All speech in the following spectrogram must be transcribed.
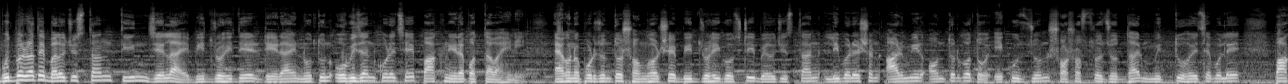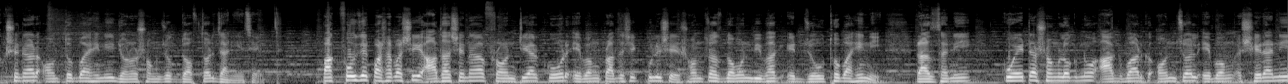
বুধবার রাতে বালুচিস্তান তিন জেলায় বিদ্রোহীদের ডেরায় নতুন অভিযান করেছে পাক নিরাপত্তা বাহিনী। এখনও পর্যন্ত সংঘর্ষে বিদ্রোহী গোষ্ঠী বেলুচিস্তান লিবারেশন আর্মির অন্তর্গত একুশ জন সশস্ত্র যোদ্ধার মৃত্যু হয়েছে বলে পাক সেনার অন্তর্বাহিনী জনসংযোগ দফতর জানিয়েছে। পাক ফৌজের পাশাপাশি আধা সেনা, ফ্রন্টিয়ার কোর এবং প্রাদেশিক পুলিশের সন্ত্রাস দমন বিভাগ এর যৌথ বাহিনী, রাজধানী কোয়েটা সংলগ্ন আগবার্গ অঞ্চল এবং সেরানি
